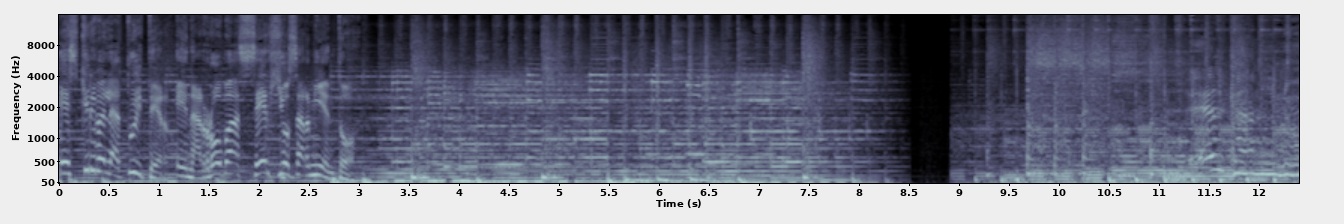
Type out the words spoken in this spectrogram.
Escríbele a Twitter en arroba Sergio Sarmiento. El camino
